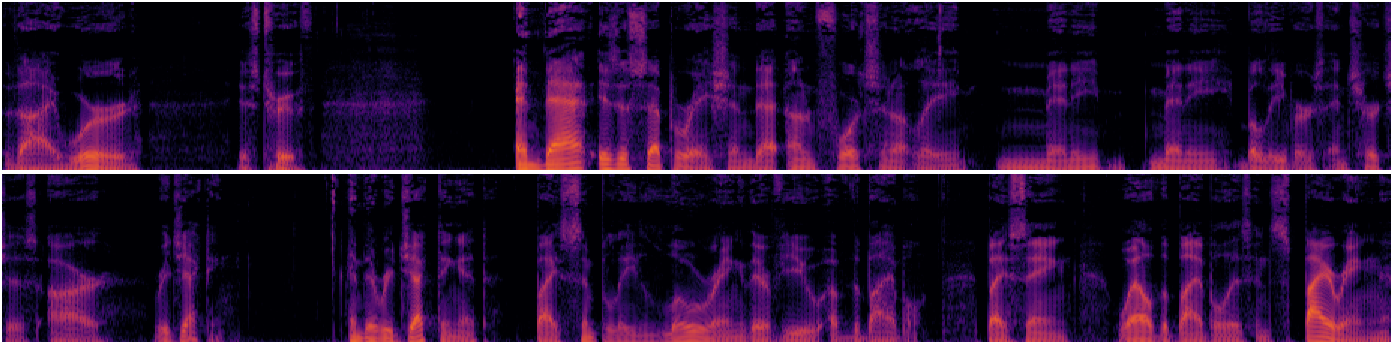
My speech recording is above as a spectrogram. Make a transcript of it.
Thy word is truth. And that is a separation that unfortunately many, many believers and churches are rejecting. And they're rejecting it by simply lowering their view of the Bible, by saying, well, the Bible is inspiring,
